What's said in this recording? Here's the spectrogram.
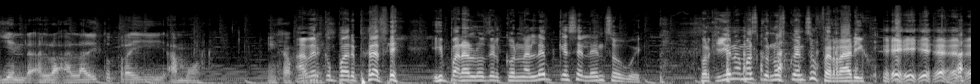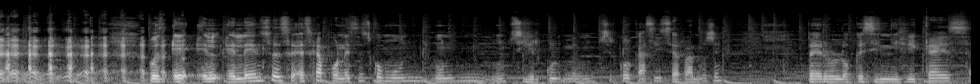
y en al, ladito trae amor en japonés. A ver, compadre, espérate. Y para los del Conalep, ¿qué es el Enzo, güey? Porque yo nada más conozco a Enzo Ferrari. Pues eh, el, Enzo es, japonés, es como un, un, círculo, un círculo casi cerrándose pero lo que significa es,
